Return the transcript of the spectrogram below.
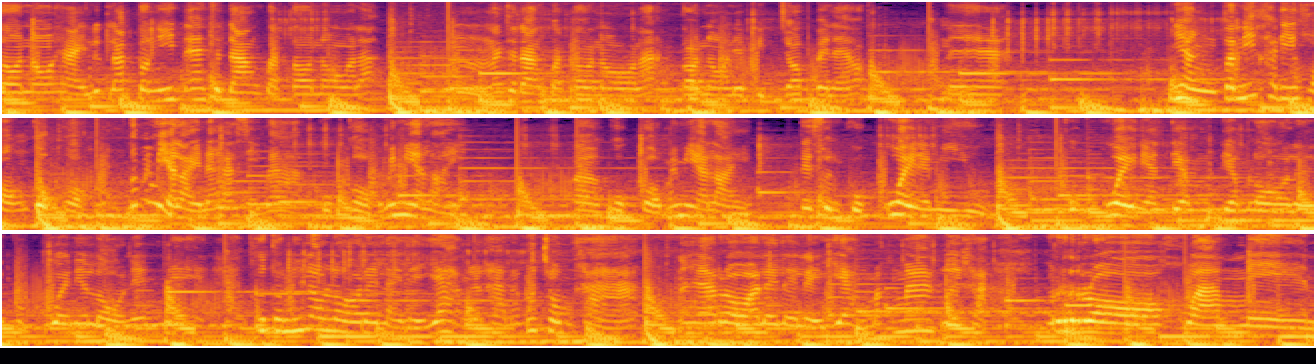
ตอนอหายลึกลับตอนนี้น่าจะดังกว่าตอนอละอืมน่าจะดังกว่าตอนอละตอนอเนี่ยปิดจ็อบไปแล้วนะฮะอย่างตอนนี้คดีของกกอกก็ไม่มีอะไรนะคะสีหน้ากกอกไม่มีอะไรอ่อกกอกไม่มีอะไร แต่ส่วนกกกล้วยเนี่ยมีอยู่กกกล้วยเนี่ยเตรียมเตรียมรอเลยกกกล้วยเนี่ยรอแน่ๆคือตอนนี้เรารออะไรหลายๆอย่างนะคะท่านผู้ชมขานะคะรออะไรหลายๆอย่างมากๆเลยค่ะ รอความแมน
